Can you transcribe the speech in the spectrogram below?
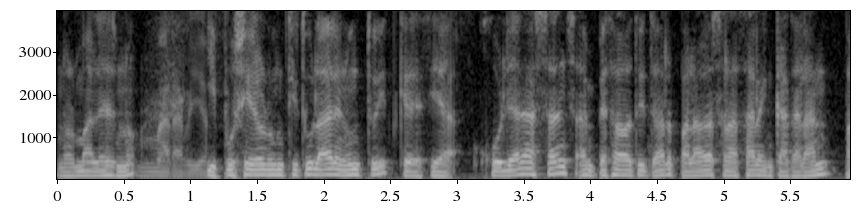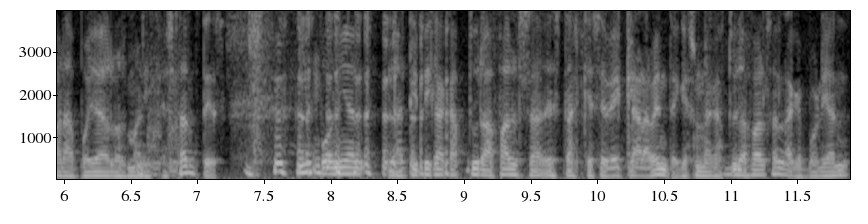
normales, ¿no? Maravilloso. Y pusieron un titular en un tuit que decía Julián Assange ha empezado a titular palabras al azar en catalán para apoyar a los manifestantes. Y ponían la típica captura falsa de estas que se ve claramente que es una captura falsa en la que ponían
